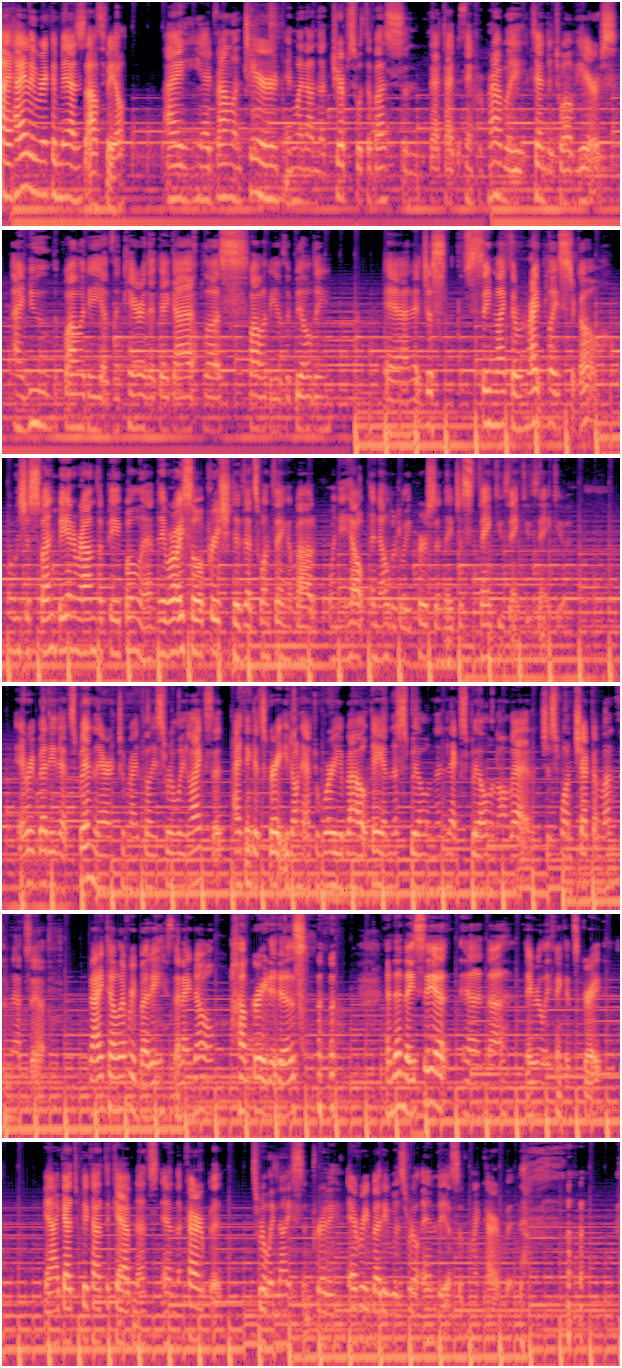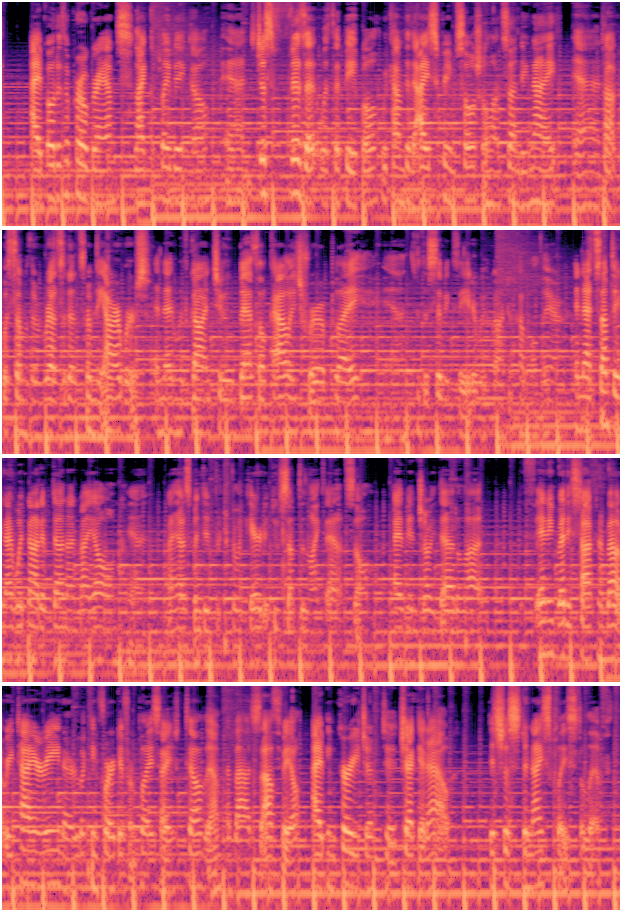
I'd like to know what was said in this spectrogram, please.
I highly recommend Southfield. I had volunteered and went on the trips with the bus and that type of thing for probably 10 to 12 years. I knew the quality of the care that they got, plus quality of the building, and it just seemed like the right place to go. It was just fun being around the people, and they were always so appreciative. That's one thing about when you help an elderly person, they just thank you, thank you, thank you. Everybody that's been there to my place really likes it. I think it's great. You don't have to worry about paying this bill and the next bill and all that. Just one check a month and that's it. I tell everybody that I know how great it is. and then they see it and uh, they really think it's great. Yeah, I got to pick out the cabinets and the carpet. It's really nice and pretty. Everybody was real envious of my carpet. I go to the programs, like to play bingo, and just visit with the people. We come to the ice cream social on Sunday night and talk with some of the residents from the arbors. And then we've gone to Bethel College for a play and to the Civic Theater. We've gone to a couple there. And that's something I would not have done on my own. And my husband didn't particularly care to do something like that. So I've enjoyed that a lot anybody's talking about retiring or looking for a different place, I tell them about Southfield. I encourage them to check it out. It's just a nice place to live.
